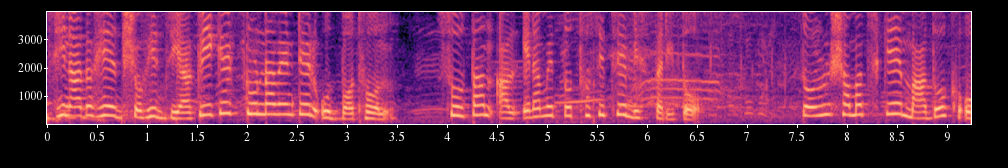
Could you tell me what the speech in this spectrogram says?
ঝিনাদহে শহীদ জিয়া ক্রিকেট টুর্নামেন্টের উদ্বোধন। সুলতান আল এনামের তথ্যচিত্রে বিস্তারিত। তরুণ সমাজকে মাদক ও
